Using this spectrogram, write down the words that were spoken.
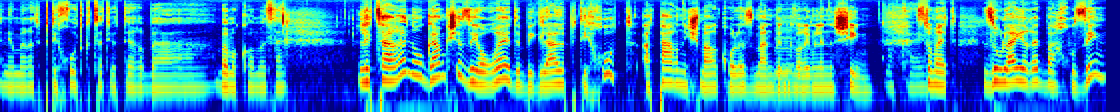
אני אומרת, פתיחות קצת יותר במקום הזה. לצערנו, גם כשזה יורד בגלל פתיחות, הפער נשמר כל הזמן בין mm. גברים לנשים. Okay. אוקיי. זאת אומרת, זה אולי ירד באחוזים,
